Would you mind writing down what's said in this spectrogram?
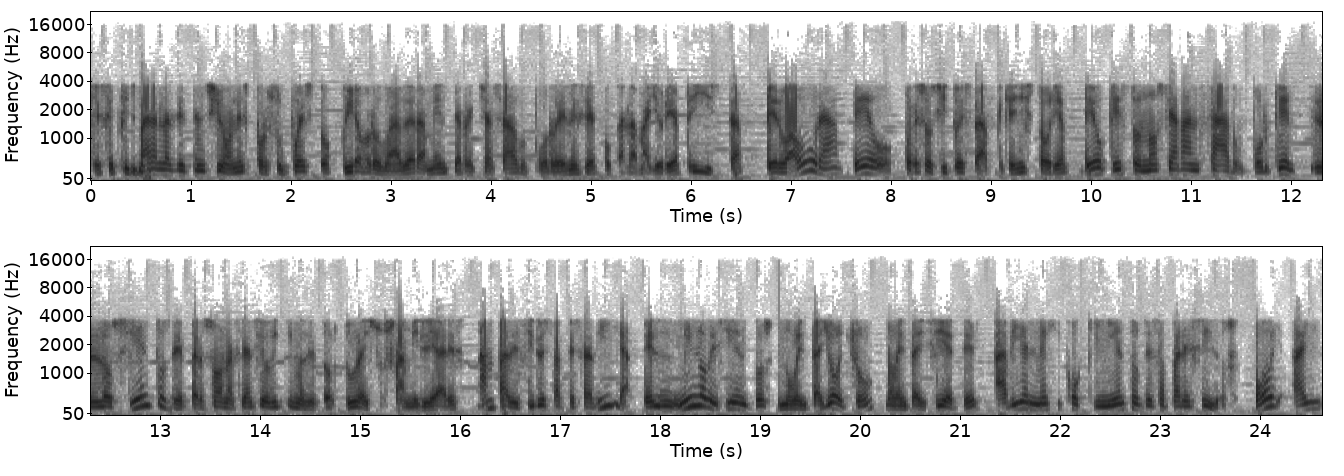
que se firmaran las detenciones, por supuesto, fui abrumadoramente rechazado por en esa época la mayoría priista, Pero ahora veo, por eso cito esta pequeña historia, veo que esto no se ha avanzado. ¿Por qué? Los cientos de personas que han sido víctimas de tortura y sus familiares han padecido esta pesadilla. En 1998, 97, había en México 500 desaparecidos. Hoy hay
